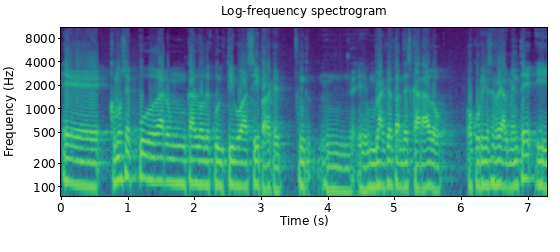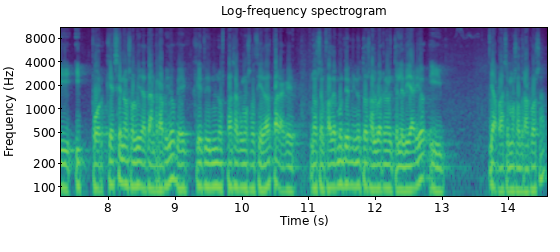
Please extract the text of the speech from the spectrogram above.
Eh, ¿Cómo se pudo dar un caldo de cultivo así para que mm, eh, un blanqueo tan descarado ocurriese realmente y, y, por qué se nos olvida tan rápido? ¿Qué, ¿Qué, nos pasa como sociedad para que nos enfademos 10 minutos al verlo en el telediario y ya pasemos a otra cosa?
